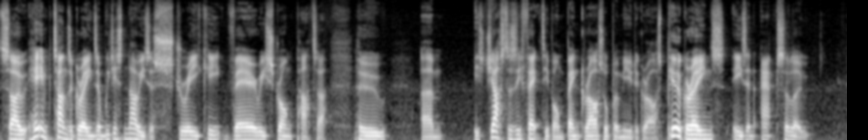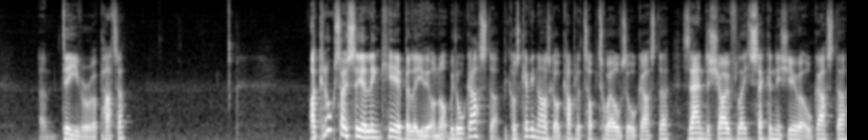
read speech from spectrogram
so hitting tons of greens, and we just know he's a streaky, very strong putter who um, is just as effective on bent grass or Bermuda grass. Pure greens, he's an absolute um, diva of a putter. I can also see a link here, believe it or not, with Augusta because Kevin Na's got a couple of top 12s at Augusta. Xander Schauffele, second this year at Augusta.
